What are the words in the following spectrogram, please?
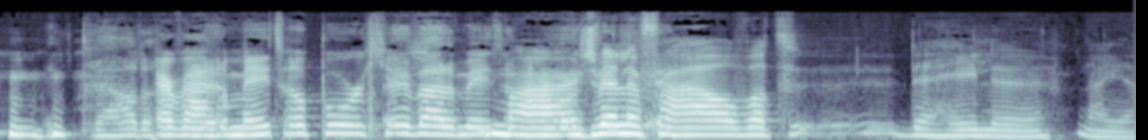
We hadden Er waren metropoortjes. er waren Maar metropoortjes het is wel een en- verhaal wat de hele, nou ja,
